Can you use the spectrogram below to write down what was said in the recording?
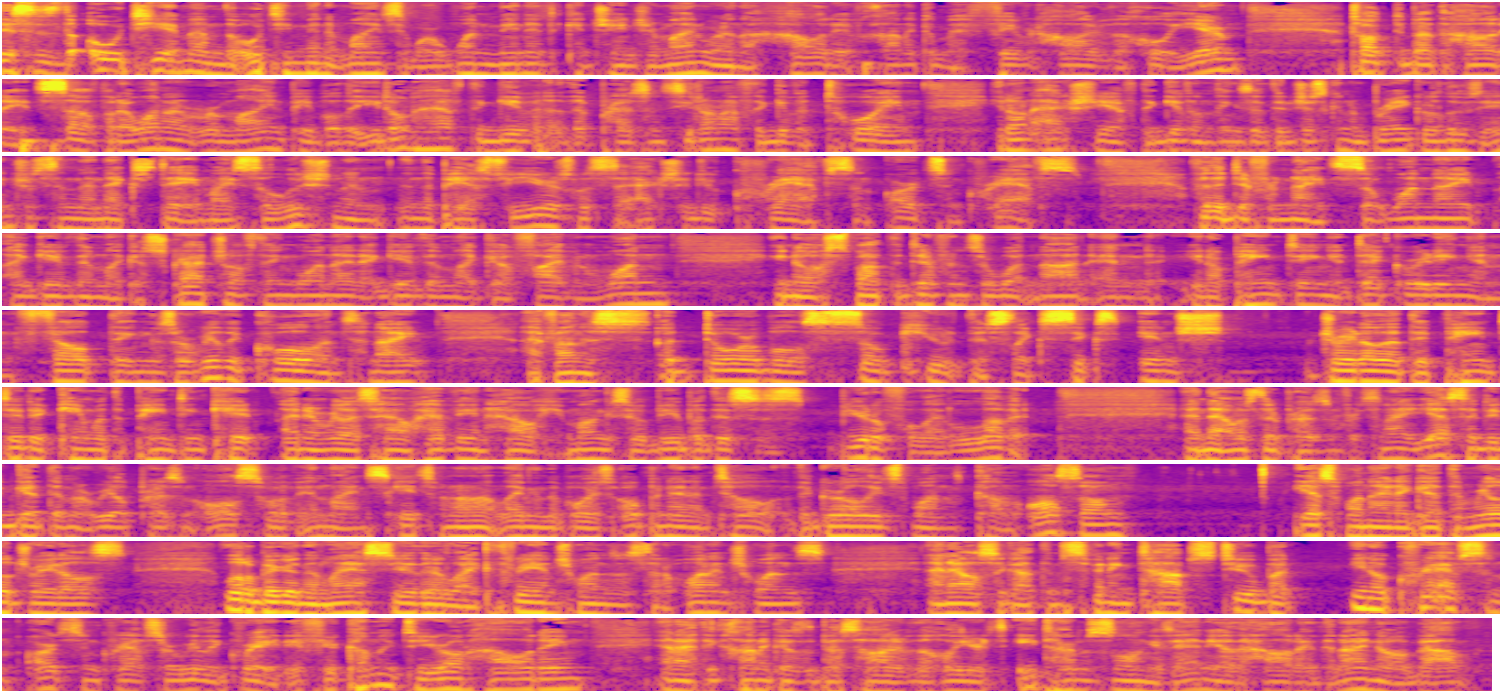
This is the OTMM, the OT Minute Mindset, where one minute can change your mind. We're in the holiday of Hanukkah, my favorite holiday of the whole year. talked about the holiday itself, but I want to remind people that you don't have to give the presents, you don't have to give a toy, you don't actually have to give them things that they're just going to break or lose interest in the next day. My solution in, in the past few years was to actually do crafts and arts and crafts for the different nights. So one night I gave them like a scratch off thing, one night I gave them like a five and one, you know, spot the difference or whatnot, and, you know, painting and decorating and felt things are really cool. And tonight, I found this adorable, so cute, this like six inch dreidel that they painted. It came with a painting kit. I didn't realize how heavy and how humongous it would be, but this is beautiful. I love it. And that was their present for tonight. Yes, I did get them a real present also of inline skates, but I'm not letting the boys open it until the girlies ones come also. Yes, one night I got them real dreidels, a little bigger than last year. They're like three inch ones instead of one inch ones. And I also got them spinning tops too, but you know, crafts and arts and crafts are really great. If you're coming to your own holiday, and I think Hanukkah is the best holiday of the whole year, it's eight times as long as any other holiday that I know about.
